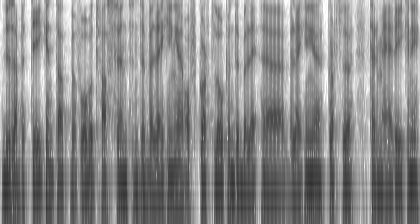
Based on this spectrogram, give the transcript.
Dus dat betekent dat bijvoorbeeld vastrentende beleggingen of kortlopende bele uh, beleggingen, korte termijnrekening,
